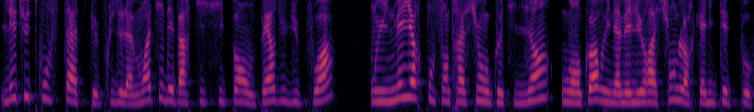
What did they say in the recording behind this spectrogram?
l'étude constate que plus de la moitié des participants ont perdu du poids, ont une meilleure concentration au quotidien ou encore une amélioration de leur qualité de peau.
